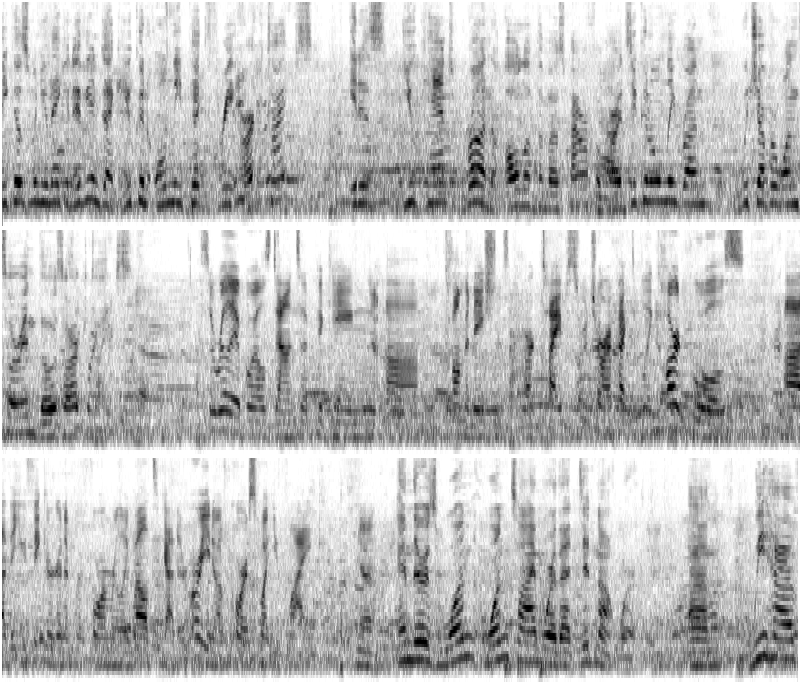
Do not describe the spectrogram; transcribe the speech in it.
because when you make an Ivion deck, you can only pick three archetypes. It is you can't run all of the most powerful cards. You can only run whichever ones are in those archetypes. So really, it boils down to picking um, combinations of archetypes, which are effectively card pools uh, that you think are going to perform really well together, or you know, of course, what you like. Yeah. And there's one one time where that did not work. Um, we have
